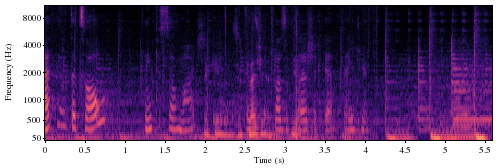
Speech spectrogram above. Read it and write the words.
I think that's all. Thank you so much. Okay, it's a pleasure. It was a pleasure. Yeah, yeah thank you.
